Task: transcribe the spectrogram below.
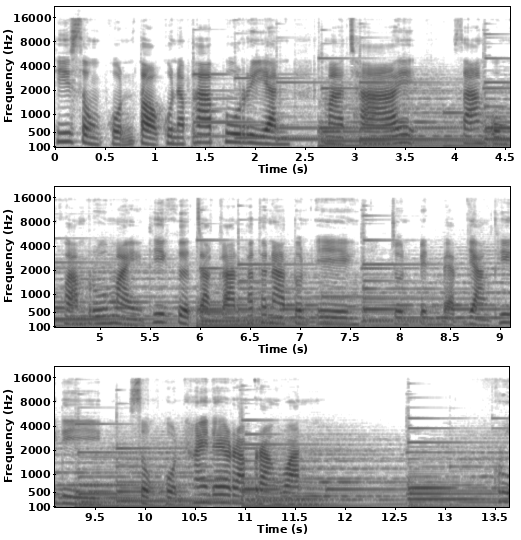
ที่ส่งผลต่อคุณภาพผู้เรียน มาใช้ สร้างองค์ความรู้ใหม่ที่เกิดจากการพัฒนาตนเอง จนเป็นแบบอย่างที่ดี ส่งผลให้ได้รับรางวัล ครู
